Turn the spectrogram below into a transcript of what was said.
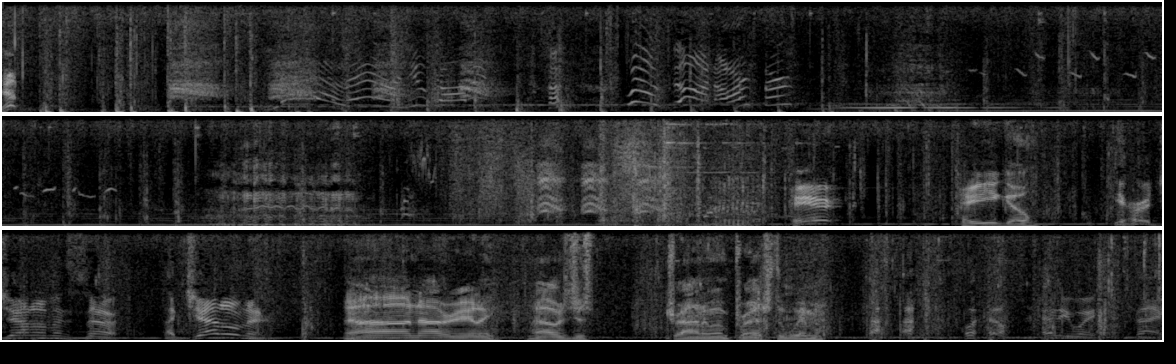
Yep. Well done, Arthur. Here. Here you go. You're a gentleman, sir. A gentleman. No, not really. I was just trying to impress the women. Well, anyway, thanks.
